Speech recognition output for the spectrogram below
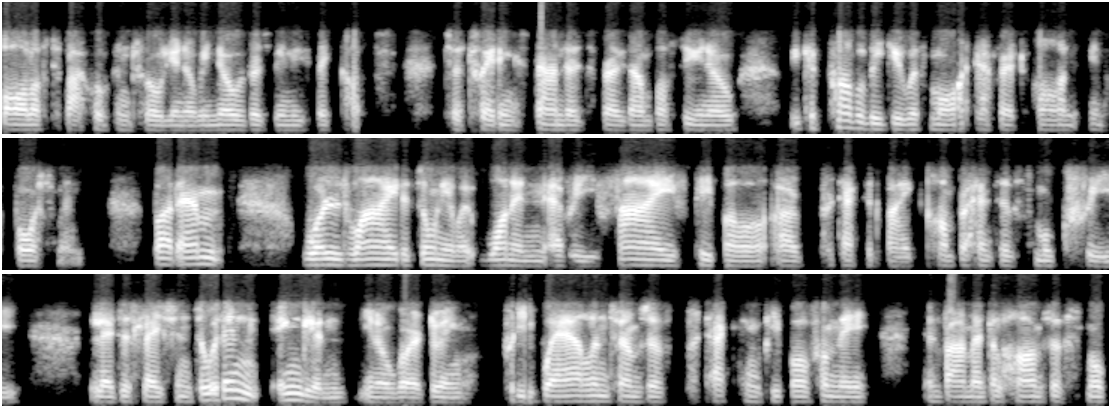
all of tobacco control. You know, we know there's been these big cuts to trading standards, for example. So, you know, we could probably do with more effort on enforcement. But um, worldwide, it's only about one in every five people are protected by comprehensive smoke-free legislation. So within England, you know, we're doing pretty well in terms of protecting people from the environmental harms of smoke.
